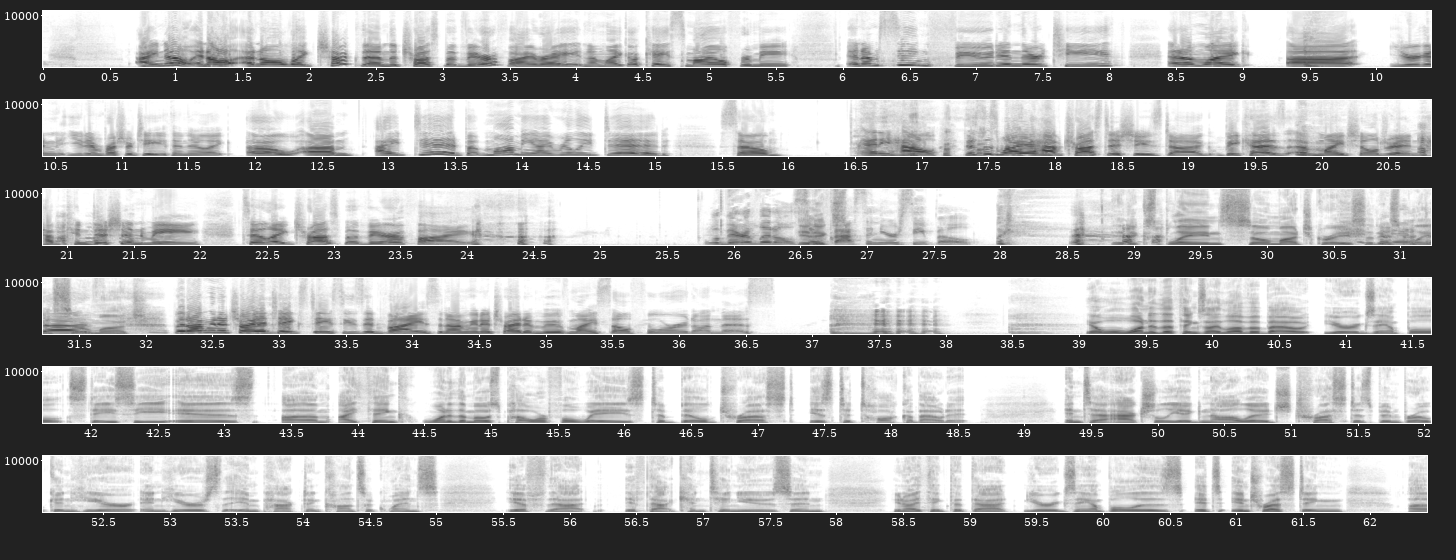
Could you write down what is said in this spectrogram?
I know, and I'll and I'll like check them, the trust but verify, right? And I'm like, okay, smile for me, and I'm seeing food in their teeth, and I'm like, uh. You're gonna you didn't brush your teeth, and they're like, "Oh, um, I did, but mommy, I really did." So Anyhow, this is why I have trust issues, Doug, because of my children have conditioned me to like trust but verify. Well, they're little, so ex- fasten your seatbelt. It explains so much, Grace. It explains so much. but I'm going to try to take Stacy's advice and I'm going to try to move myself forward on this. Yeah, well, one of the things I love about your example, Stacy, is um, I think one of the most powerful ways to build trust is to talk about it and to actually acknowledge trust has been broken here, and here's the impact and consequence if that if that continues. And you know, I think that that your example is it's interesting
